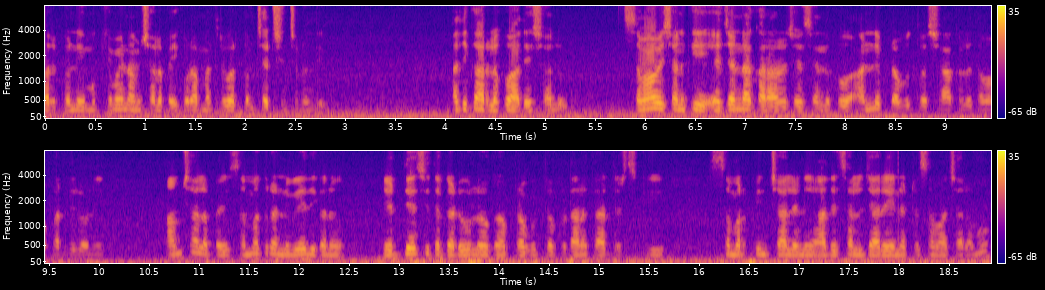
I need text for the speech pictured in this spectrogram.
మరికొన్ని ముఖ్యమైన అంశాలపై కూడా మంత్రివర్గం చర్చించనుంది. అధికారులకు ఆదేశాలు. సమావేశానికి ఎజెండా ఖరారు చేసేందుకు అన్ని ప్రభుత్వ శాఖలు తమ పరిధిలోని అంశాలపై సమగ్ర నివేదికను నిర్దేశిత గడువులోగా ప్రభుత్వ ప్రధాన కార్యదర్శికి సమర్పించాలని ఆదేశాలు జారీ అయినట్టు సమాచారము.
